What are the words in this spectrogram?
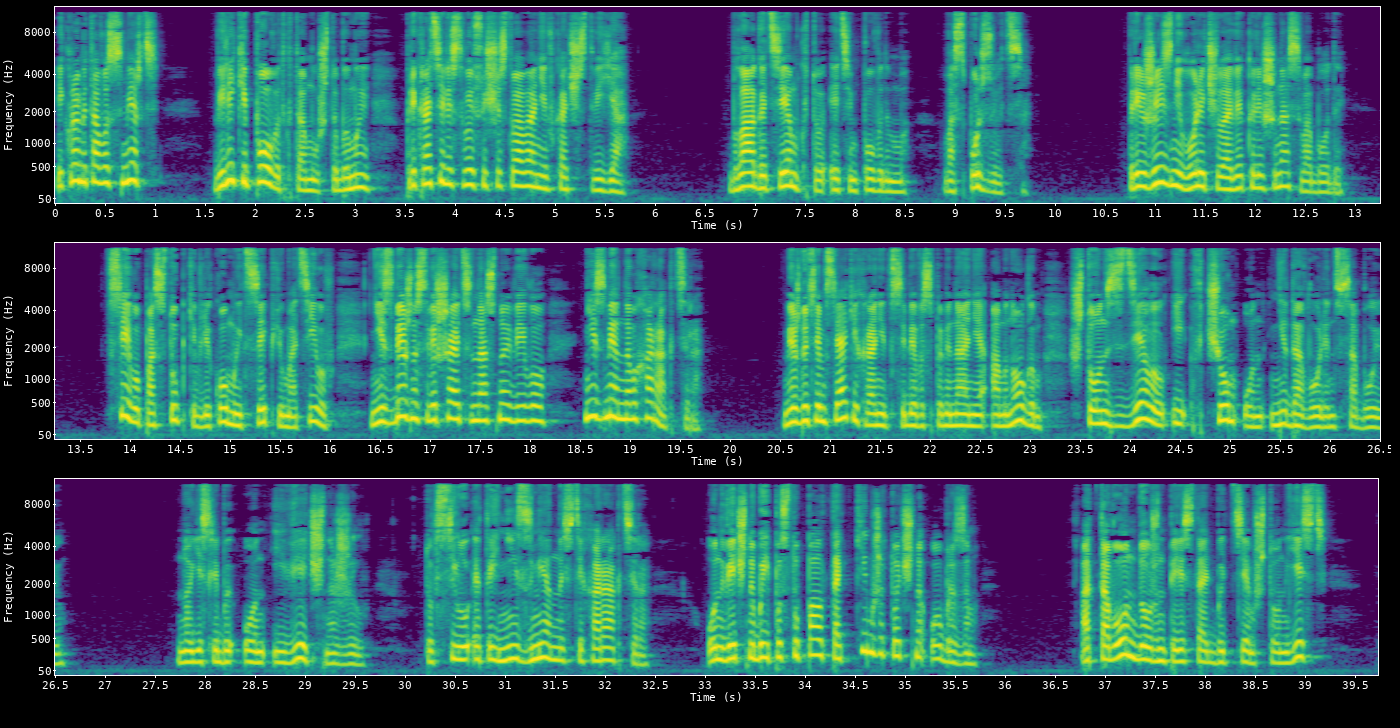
И кроме того, смерть — великий повод к тому, чтобы мы прекратили свое существование в качестве «я». Благо тем, кто этим поводом воспользуется. При жизни воля человека лишена свободы. Все его поступки, влекомые цепью мотивов, неизбежно совершаются на основе его неизменного характера. Между тем всякий хранит в себе воспоминания о многом, что он сделал и в чем он недоволен собою. Но если бы он и вечно жил, то в силу этой неизменности характера он вечно бы и поступал таким же точно образом. Оттого он должен перестать быть тем, что он есть,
